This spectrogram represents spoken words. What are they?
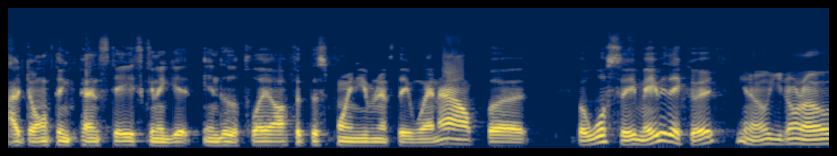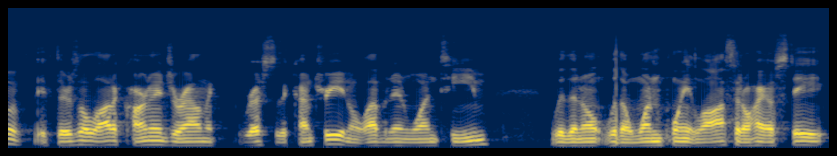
I don't think Penn State's going to get into the playoff at this point, even if they went out, but but we'll see. Maybe they could. You know, you don't know if, if there's a lot of carnage around the rest of the country. An 11 and one team with an with a one point loss at Ohio State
